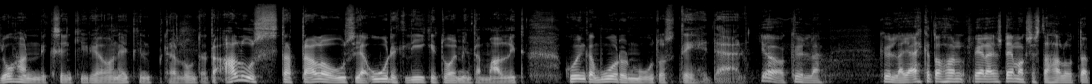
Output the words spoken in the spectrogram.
Johanneksen kirja on hetken, nyt pitää luntata. Alusta, talous ja uudet liiketoimintamallit. Kuinka muodonmuutos tehdään? Joo, kyllä. Kyllä, ja ehkä tuohon vielä, jos demoksesta haluatte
